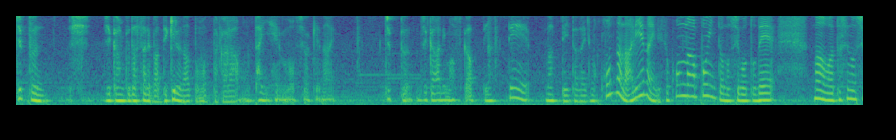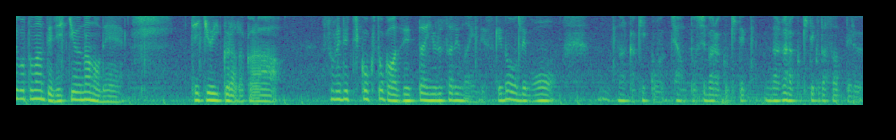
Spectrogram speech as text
10分時間くださればできるなと思ったからもう大変申し訳ない。10分時間ありますか?」って言って待っていただいて、まあ、こんなのありえないんですよ。こんなアポイントの仕事で。まあ私の仕事なんて時給なので時給いくらだからそれで遅刻とかは絶対許されないんですけどでもなんか結構ちゃんとしばらく来て長らく来てくださってる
